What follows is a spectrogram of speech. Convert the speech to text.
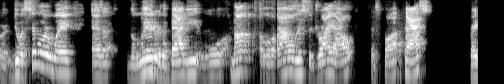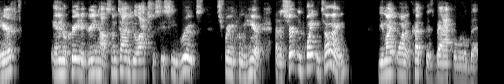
or do a similar way as a the lid or the baggie. Will not allow this to dry out as fast right here. And it'll create a greenhouse. Sometimes you'll actually see, see roots spring from here. At a certain point in time you might want to cut this back a little bit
